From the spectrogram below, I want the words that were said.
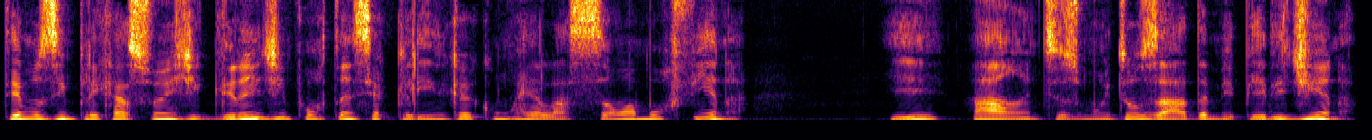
temos implicações de grande importância clínica com relação à morfina e a antes muito usada meperidina.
